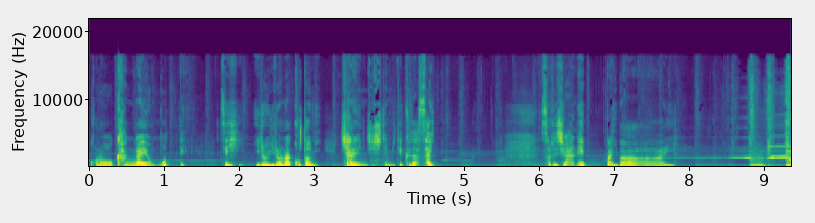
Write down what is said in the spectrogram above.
この考えを持って是非いろいろなことにチャレンジしてみてください。それじゃあね。バイバーイ。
